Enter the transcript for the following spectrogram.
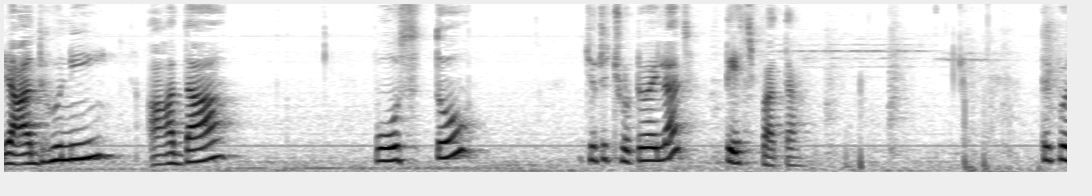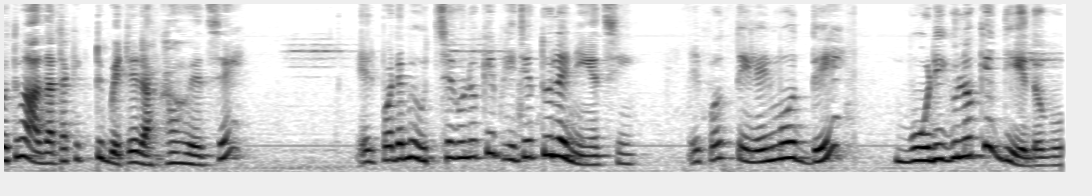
রাঁধুনি, আদা, পোস্ত, ছোটো ছোটো এলাচ, তেজপাতা। তো প্রথমে আদাটাকে একটু বেটে রাখা হয়েছে। এরপরে আমি উচ্ছেগুলোকে ভেজে তুলে নিয়েছি। এরপর তেলের মধ্যে বড়িগুলোকে দিয়ে দেবো।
